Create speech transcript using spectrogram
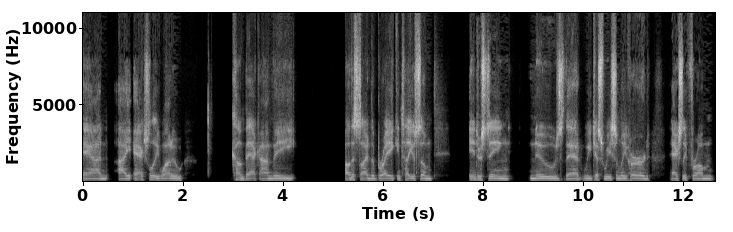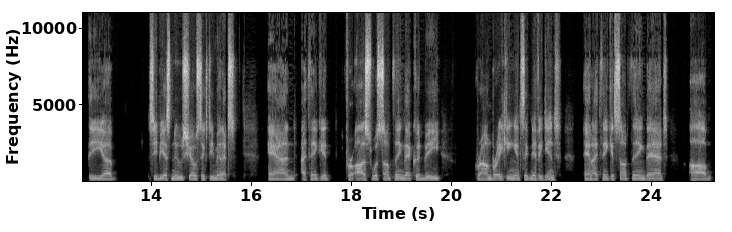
and I actually want to come back on the other side of the break and tell you some interesting news that we just recently heard, actually from the uh, CBS News show 60 Minutes, and I think it for us was something that could be groundbreaking and significant. And I think it's something that um,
